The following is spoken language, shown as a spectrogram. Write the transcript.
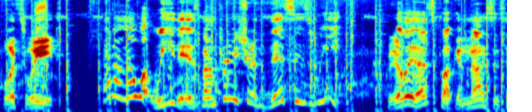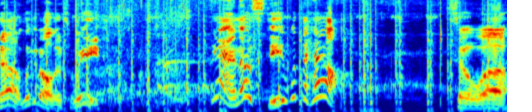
What's wheat? I don't know what wheat is, but I'm pretty sure this is wheat. Really? That's fucking nice as hell. Look at all this wheat. Yeah, I know, Steve. What the hell? So, uh,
